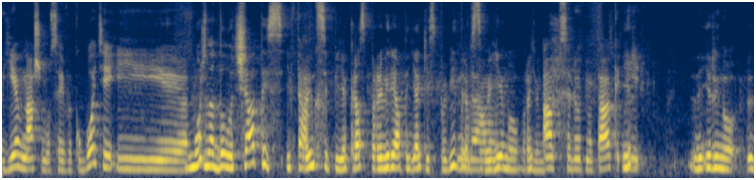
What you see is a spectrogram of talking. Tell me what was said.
є в нашому сейвикоботі і Можна долучатись і, в Так. принципі, якраз перевіряти якість повітря Да. в своєму районі. абсолютно так. І- І Ірино, е,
